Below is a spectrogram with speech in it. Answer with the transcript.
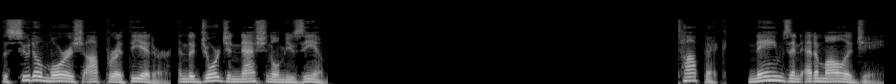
the Pseudo-Moorish Opera Theatre, and the Georgian National Museum. Names and etymology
